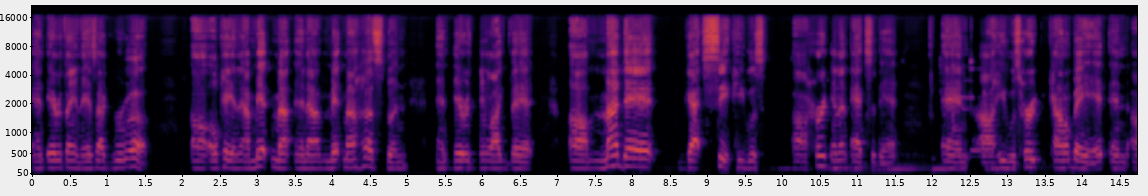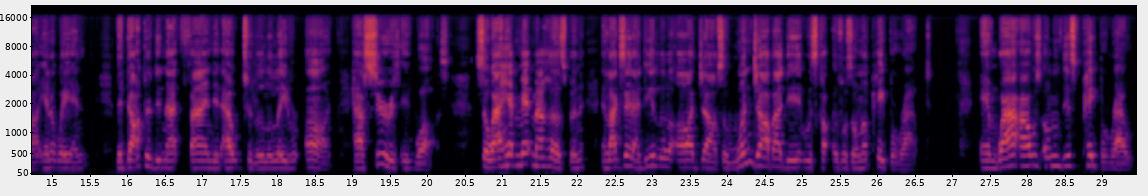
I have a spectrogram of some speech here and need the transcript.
and everything, and as I grew up, uh, okay, and I met my and I met my husband and everything like that. Um, my dad got sick. He was uh, hurt in an accident, and uh, he was hurt kind of bad, and uh, in a way, and the doctor did not find it out till a little later on how serious it was. So I had met my husband, and like I said, I did a little odd job. So one job I did was was on a paper route, and while I was on this paper route,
